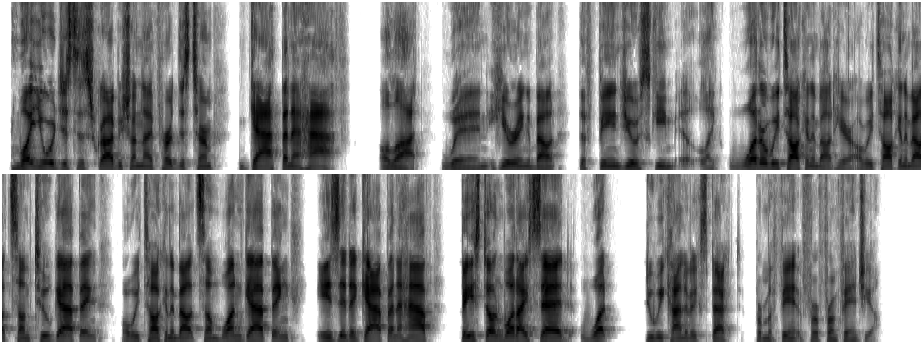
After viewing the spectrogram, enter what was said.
what you were just describing, Shawn, I've heard this term gap and a half a lot when hearing about the Fangio scheme. Eh, like, what are we talking about here? Are we talking about some two gapping? Are we talking about some one gapping? Is it a gap and a half? Based on what I said, what do we kind of expect from a fan, for, from Fangio?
